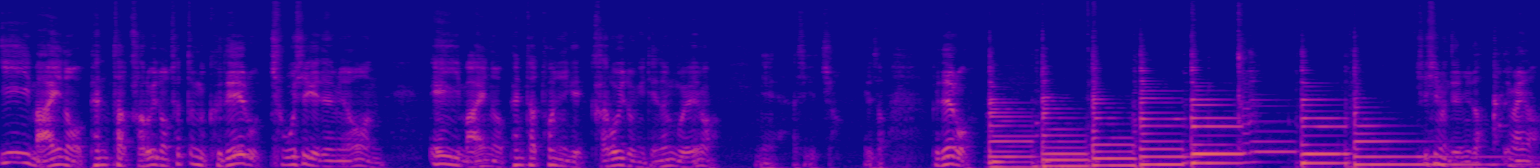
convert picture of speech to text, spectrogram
E 마이너 펜타 가로 이동 쳤던 거 그대로 쳐보시게 되면 A 마이너 펜타토닉의 가로 이동이 되는 거예요. 예, 아시겠죠? 그래서 그대로 치시면 됩니다. E 마이너.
